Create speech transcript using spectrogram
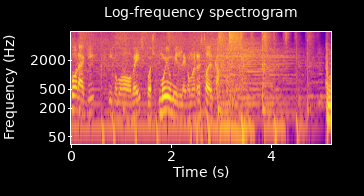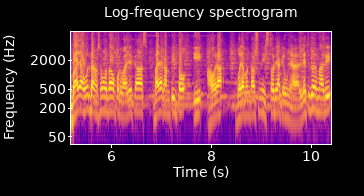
por aquí y como veis, pues muy humilde como el resto del campo. Vaya vuelta nos hemos dado por Vallecas, vaya campito y ahora voy a contaros una historia que une al Atlético de Madrid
